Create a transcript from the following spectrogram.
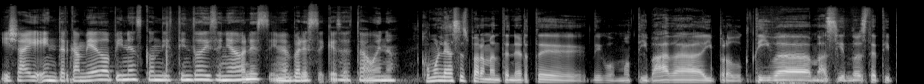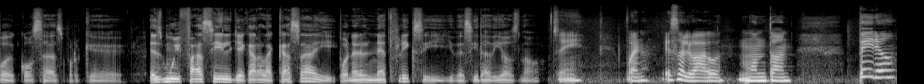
y ya he intercambiado pines con distintos diseñadores y me parece que eso está bueno. ¿Cómo le haces para mantenerte, digo, motivada y productiva haciendo este tipo de cosas? Porque es muy fácil llegar a la casa y poner el Netflix y decir adiós, ¿no? Sí, bueno, eso lo hago un montón. Pero,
